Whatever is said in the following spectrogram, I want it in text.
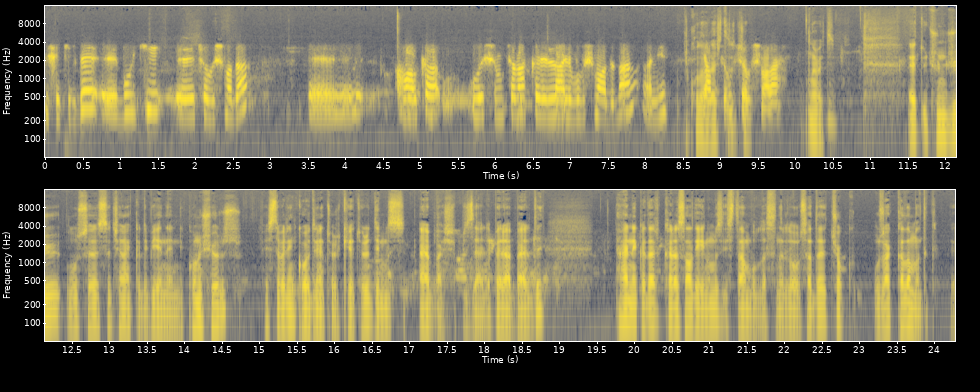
Bir şekilde e, bu iki e, çalışmada e, halka ulaşım Çanakkale'lilerle buluşma adına hani yaptığımız çalışmalar. Evet. Evet, üçüncü Uluslararası Çanakkale Bienalini konuşuyoruz. Festivalin koordinatör küratörü Deniz Erbaş bizlerle beraberdi. Her ne kadar karasal yayınımız İstanbul'da sınırlı olsa da çok uzak kalamadık e,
